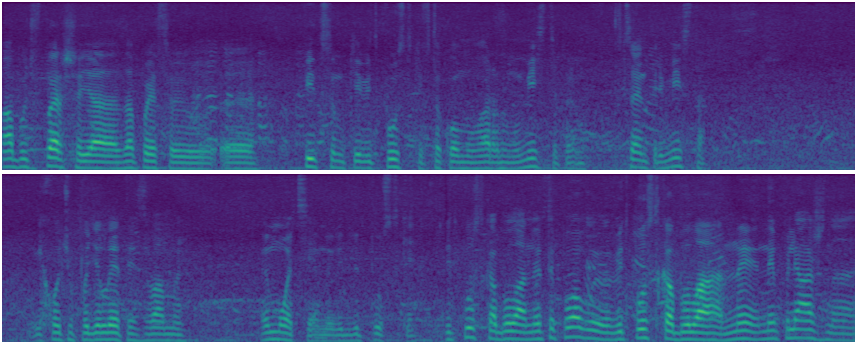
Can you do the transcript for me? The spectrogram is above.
Мабуть, вперше я записую е, підсумки відпустки в такому гарному місті, прям в центрі міста. І хочу поділитись з вами емоціями від відпустки. Відпустка була не типовою, відпустка була не, не пляжна,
